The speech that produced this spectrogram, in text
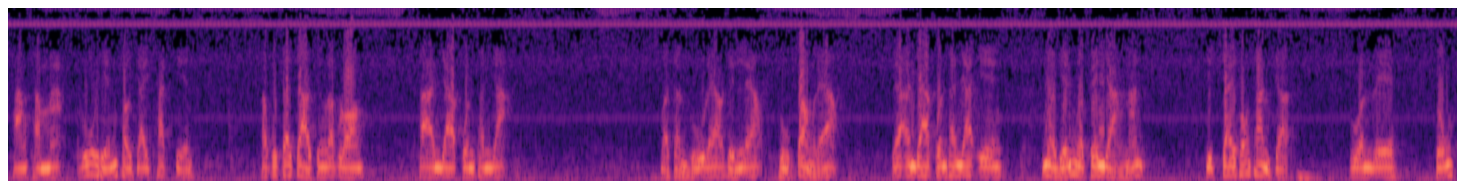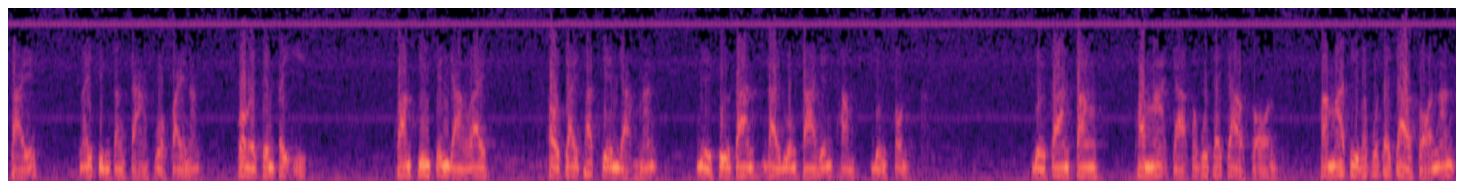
ทางธรรมะ รู้เห็นเข้าใจชัดเจนพระพุทธเจ้าจึงรับรองทานยากลทัญญะว่าท่านรู้แล้วเห็นแล้วถูกต้องแล้ว และอัญญาคนทัญญาเอง เมื่อเห็นเมื่อเป็นอย่างนั้น จิตใจของท่านจะรวนเร สงสัย ในสิ่งต่างๆทั่วไปนั้น ก็ไม่เป็นไปอีก ความจริงเป็นอย่างไร เข้าใจชัดเจนอย่างนั้น นี่คือการได้ดวงตาเห็นธรรมเบื้องต้น โดยการฟังธรรมะจากพระพุทธเจ้าสอนธรรมะที่พระพุทธเจ้าสอนนั้น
